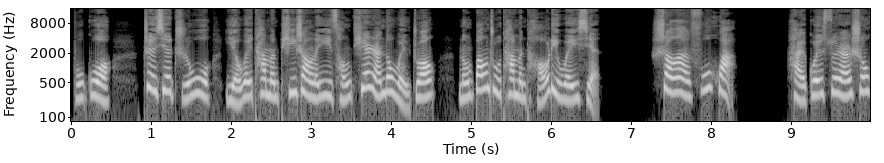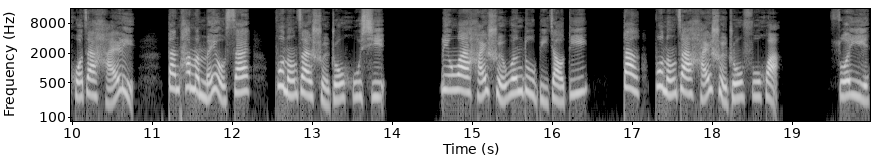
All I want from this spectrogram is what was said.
不过，这些植物也为它们披上了一层天然的伪装，能帮助它们逃离危险。上岸孵化，海龟虽然生活在海里，但它们没有鳃，不能在水中呼吸。另外，海水温度比较低，但不能在海水中孵化，所以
